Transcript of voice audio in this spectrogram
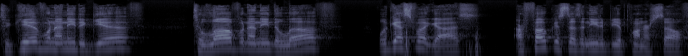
to give when I need to give, to love when I need to love. Well, guess what, guys? Our focus doesn't need to be upon ourselves.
